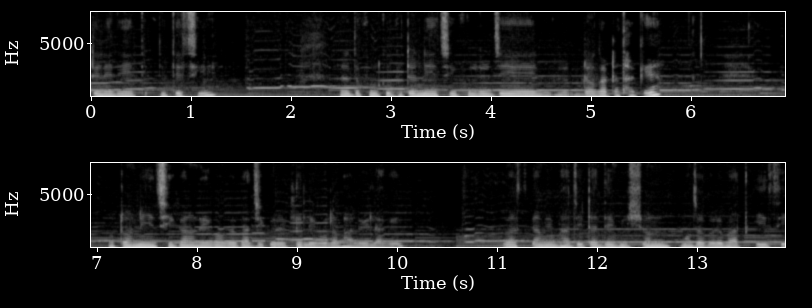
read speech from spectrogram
টেনে দিয়ে দিতেছি। তো ফুলকপিটা নিয়েছি, ফুলের যে ডগাটা থাকে, ওটা নিয়েছি, কারণ এইভাবে ভাজি করে খেলে ওগুলো ভালোই লাগে। তো আজকে আমি ভাজিটা দিয়ে ভীষণ মজা করে ভাত খেয়েছি।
